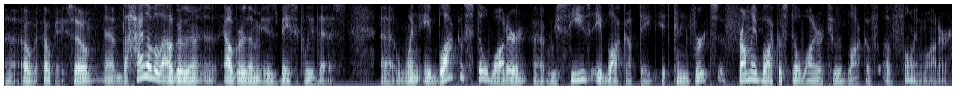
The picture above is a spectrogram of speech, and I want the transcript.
Uh, okay, so um, the high-level algorithm, algorithm is basically this. Uh, when a block of still water uh, receives a block update, it converts from a block of still water to a block of, of flowing water.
